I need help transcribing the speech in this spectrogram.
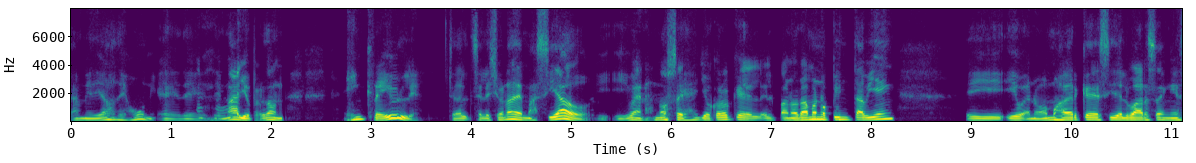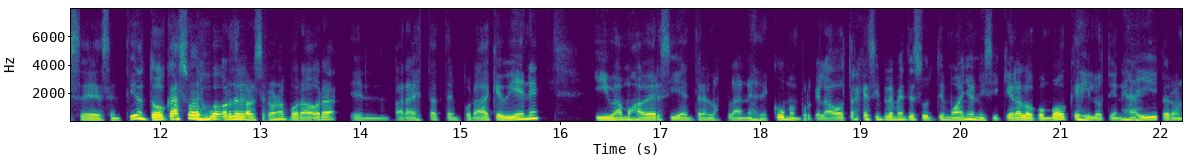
a mediados de junio, eh, de, mayo, perdón. Es increíble, se, lesiona demasiado y, bueno, no sé, yo creo que el, panorama no pinta bien y, bueno, vamos a ver qué decide el Barça en ese sentido. En todo caso, es jugador del Barcelona por ahora para esta temporada que viene y vamos a ver si entra en los planes de Kuman, porque la otra es que simplemente su último año ni siquiera lo convoques y lo tienes ahí, pero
